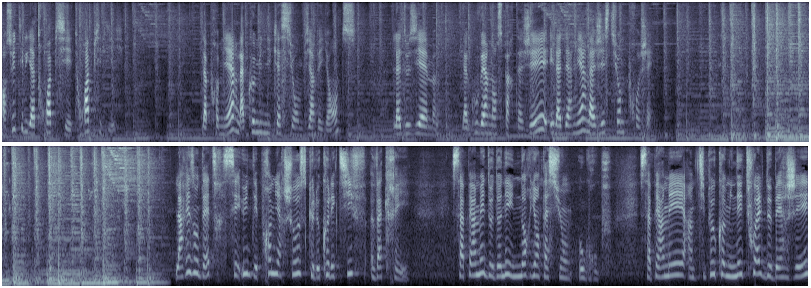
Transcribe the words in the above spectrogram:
Ensuite, il y a trois pieds, trois piliers. La première, la communication bienveillante. La deuxième, la gouvernance partagée. Et la dernière, la gestion de projet. La raison d'être, c'est une des premières choses que le collectif va créer. Ça permet de donner une orientation au groupe. Ça permet un petit peu comme une étoile de berger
